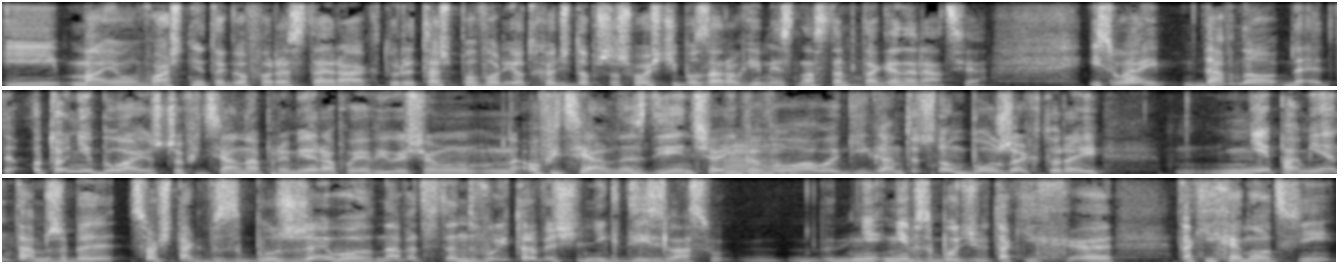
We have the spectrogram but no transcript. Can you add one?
I mają właśnie tego Forestera, który też powoli odchodzi do przeszłości, bo za rogiem jest następna generacja. I słuchaj, dawno, e, to- nie była jeszcze oficjalna premiera, pojawiły się mm, oficjalne zdjęcia i wywołały gigantyczną burzę, której nie pamiętam, żeby coś tak wzburzyło. Nawet ten dwulitrowy silnik diesla nie, nie wzbudził takich, e, takich emocji,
